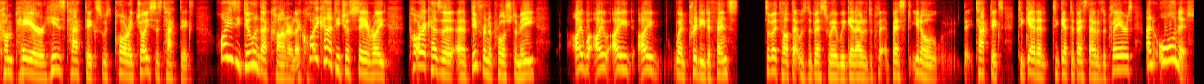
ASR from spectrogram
compare his tactics with Pádraic Joyce's tactics why is he doing that, Connor? Like, why can't he just say, right, Pádraic has a, a different approach to me. I, I, I, I went pretty defensive. I thought that was the best way we get out of the best, you know, tactics to get it to get the best out of the players and own it.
